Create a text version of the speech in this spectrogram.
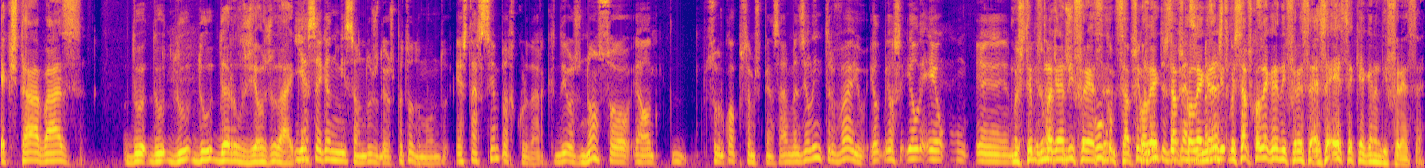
é que está a base do, do, do, da religião judaica. E essa é a grande missão dos judeus para todo o mundo, é estar sempre a recordar que Deus não só é algo sobre o qual possamos pensar, mas ele interveio. Ele, ele, ele é, um, é, Mas temos uma grande diferença. Um, sabes, qual é, sabes, qual é a grande, mas sabes qual é a grande diferença? Essa, essa é que é a grande diferença.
